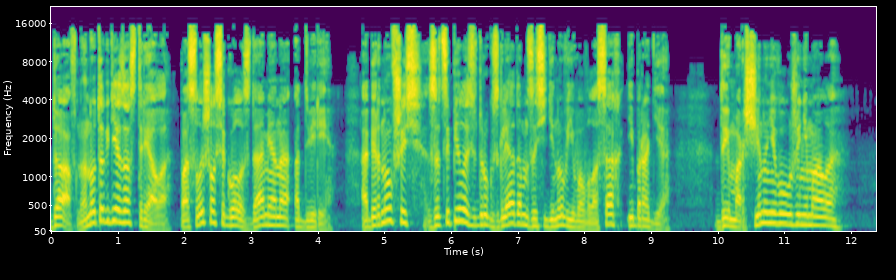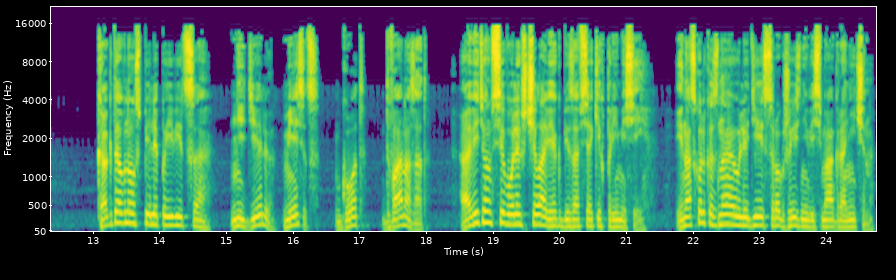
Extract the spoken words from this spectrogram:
«Дафна, ну ты где застряла?» – послышался голос Дамиана от двери. Обернувшись, зацепилась вдруг взглядом за седину в его волосах и бороде. Да и морщин у него уже немало. Как давно успели появиться? Неделю? Месяц? Год? Два назад? А ведь он всего лишь человек безо всяких примесей. И, насколько знаю, у людей срок жизни весьма ограничен.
